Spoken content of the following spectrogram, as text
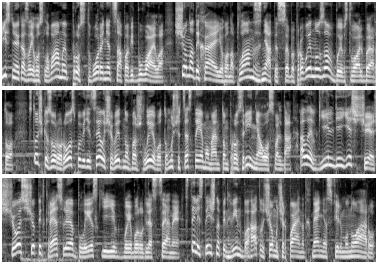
Пісню, яка за його словами про створення цапа відбувайла, що надихає його на план зняти з себе провину за вбивство Альберто. З точки зору розповіді, це очевидно важливо, тому що це стає моментом прозріння Освальда. Але в гільді є ще щось, що підкреслює блиск її вибору для сцени. Стилістично пінгвін багато в чому черпає натхнення з фільму Нуару.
